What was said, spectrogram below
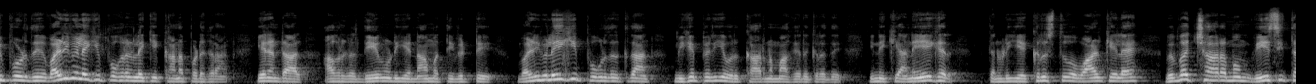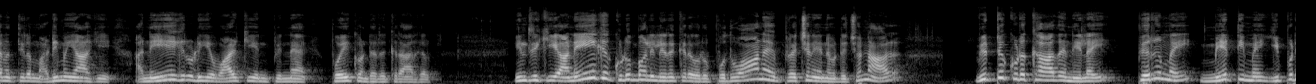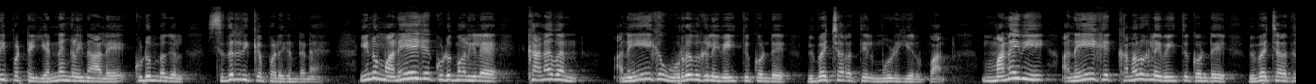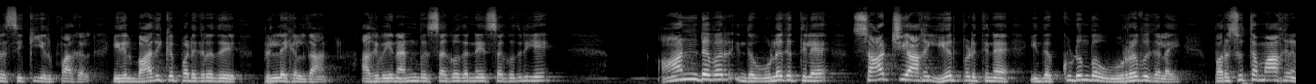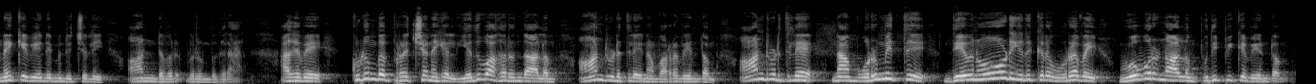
இப்பொழுது வழிவிலகி போகிற நிலைக்கு காணப்படுகிறான். ஏனென்றால் அவர்கள் தேவனுடைய நாமத்தை விட்டு வழிவிலகி போகிறதுக்கு தான் மிகப்பெரிய ஒரு காரணமாக இருக்கிறது. இன்னைக்கு அநேகர் தன்னுடைய கிறிஸ்துவ வாழ்க்கையில விபச்சாரமும் வேசித்தனத்திலும் அடிமையாகி அநேகருடைய வாழ்க்கையின் பின்ன போய்கொண்டிருக்கிறார்கள் இன்றைக்கு அநேக குடும்பங்களில் இருக்கிற ஒரு பொதுவான பிரச்சனை என்னவென்று சொன்னால் விட்டு கொடுக்காத நிலை பெருமை மேட்டிமை இப்படிப்பட்ட எண்ணங்களினாலே குடும்பங்கள் சிதறடிக்கப்படுகின்றன. இன்னும் அநேக குடும்பங்களிலே கணவன் அநேக உறவுகளை வைத்துக்கொண்டு விபச்சாரத்தில் மூழ்கி இருப்பான் மனைவி அநேக கணவர்களை வைத்துக்கொண்டு விபச்சாரத்தில் சிக்கி இருப்பார்கள் இதில் பாதிக்கப்படுகிறது பிள்ளைகள் தான் ஆகவே அன்பு சகோதரனே சகோதரியே ஆண்டவர் இந்த உலகத்தில் சாட்சியாக ஏற்படுத்தின இந்த குடும்ப உறவுகளை பரிசுத்தமாக நினைக்க வேண்டும் என்று சொல்லி ஆண்டவர் விரும்புகிறார். ஆகவே குடும்ப பிரச்சனைகள் எதுவாக இருந்தாலும் ஆண்டவிடத்திலே நாம் வர வேண்டும். ஆண்டவிடத்திலே நாம் ஒருமித்து தேவனோடு இருக்கிற உறவை ஒவ்வொரு நாளும் புதுப்பிக்க வேண்டும்.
